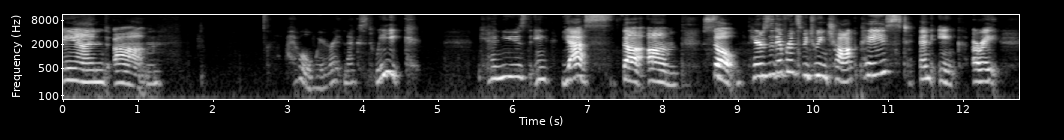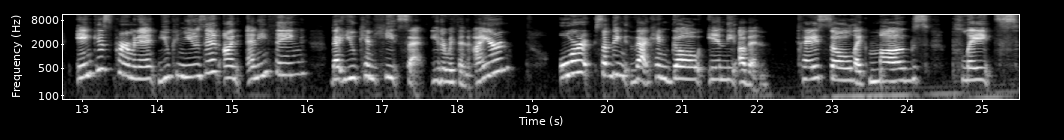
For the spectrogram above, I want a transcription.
and um, I will wear it next week. Can you use the ink? Yes, The um so here's the difference between chalk paste and ink. All right. Ink is permanent. You can use it on anything that you can heat set, either with an iron or something that can go in the oven. Okay, so like mugs, plates,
